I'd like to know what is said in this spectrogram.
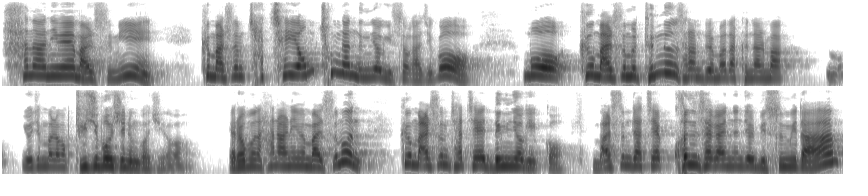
하나님의 말씀이 그 말씀 자체에 엄청난 능력이 있어가지고 뭐 그 말씀을 듣는 사람들마다 그날 막뭐 요즘 말로 막 뒤집어지는 거죠. 여러분 하나님의 말씀은 그 말씀 자체에 능력이 있고 말씀 자체에 권세가 있는 줄 믿습니다.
